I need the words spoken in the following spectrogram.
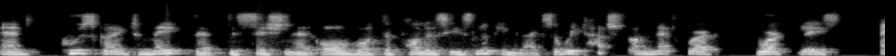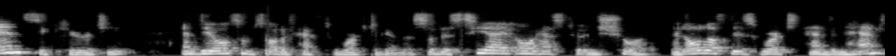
and who's going to make that decision at all, what the policy is looking like. So we touched on network, workplace, and security, and they also sort of have to work together. So the CIO has to ensure that all of this works hand in hand.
